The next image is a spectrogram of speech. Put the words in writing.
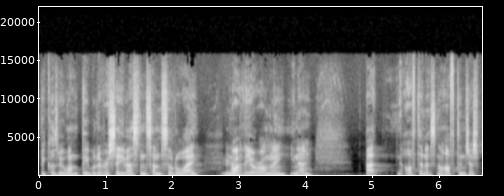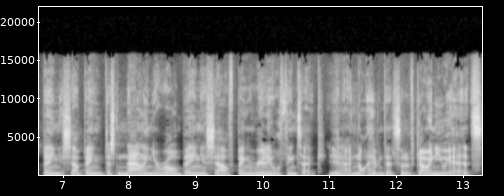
because we want people to receive us in some sort of way, mm. rightly or wrongly. You know, but often it's not often just being yourself, being just nailing your role, being yourself, being really authentic. Yeah. You know, not having to sort of go anywhere. It's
